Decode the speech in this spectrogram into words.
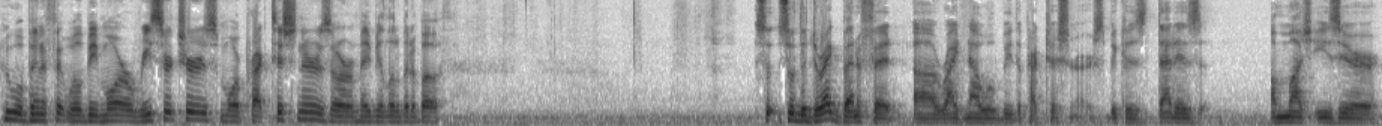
Who will benefit will be more researchers more practitioners or maybe a little bit of both? So, so the direct benefit uh, right now will be the practitioners because that is a much easier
